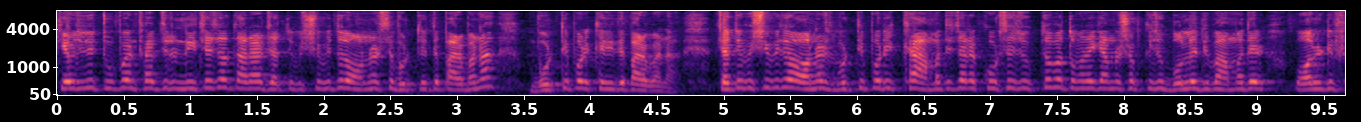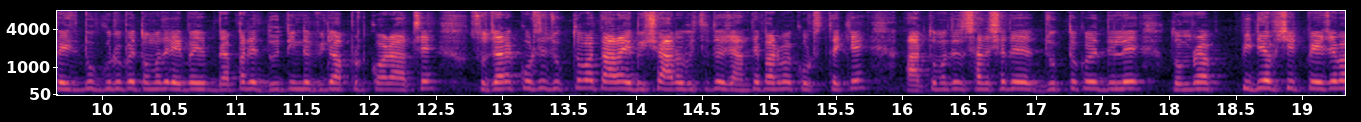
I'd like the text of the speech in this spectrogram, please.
কেউ যদি টু পয়েন্ট ফাইভ জিরো নিচে যাও, তারা জাতীয় বিশ্ববিদ্যালয় অনার্সে ভর্তি হতে পারবে না, ভর্তি পরীক্ষা দিতে পারবে না। জাতীয় বিশ্ববিদ্যালয় অনার্স ভর্তি পরীক্ষা, আমাদের যারা কোর্সে যুক্ত হবে, তোমাদেরকে আমরা সব কিছু বলে দিব। আমাদের অলরেডি ফেসবুক গ্রুপে তোমাদের এই ব্যাপারে দুই তিনটে ভিডিও আপলোড করা আছে। সো যারা কোর্সে যুক্ত হবে, তারা এই বিষয়ে আরও বিস্তৃত জানতে পারবে কোর্স থেকে। আর তোমাদের সাথে সাথে যুক্ত করে দিলে তোমরা পিডিএফ শিট পেয়ে যাবে।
